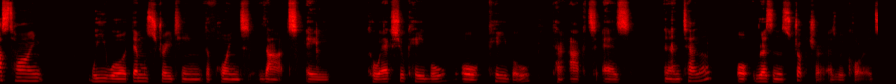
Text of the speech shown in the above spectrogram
Last time we were demonstrating the point that a coaxial cable or cable can act as an antenna or resonance structure as we call it.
